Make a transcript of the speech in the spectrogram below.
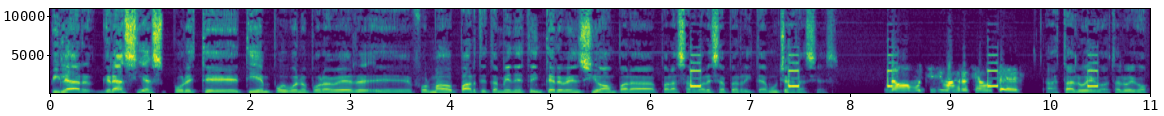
Pilar, gracias por este tiempo y bueno, por haber eh, formado parte también de esta intervención para, para salvar esa perrita. Muchas gracias. No, muchísimas gracias a ustedes. Hasta luego, hasta luego.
